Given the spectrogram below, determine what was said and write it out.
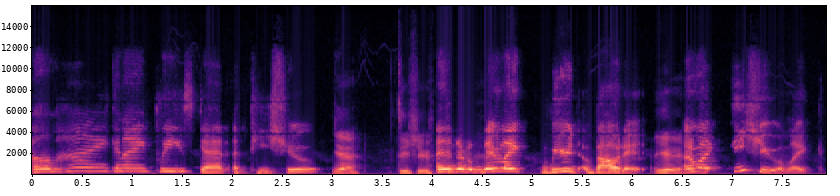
um, hi, can I please get a tissue? Yeah. Tissue. And they're they're like weird about it. Yeah. And I'm like, tissue. I'm like,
